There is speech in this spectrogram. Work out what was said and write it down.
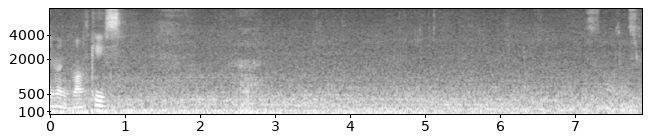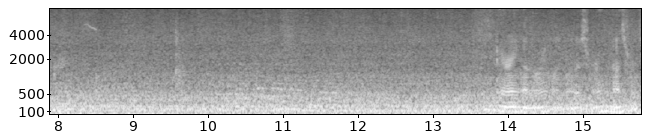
Even monkeys. So that's right. Airing on the Ringling Brothers Ring, that's for his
